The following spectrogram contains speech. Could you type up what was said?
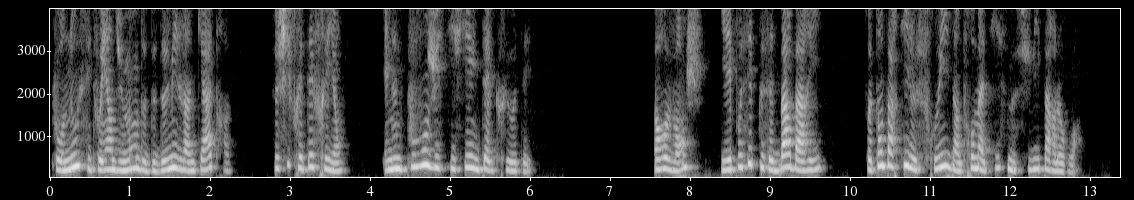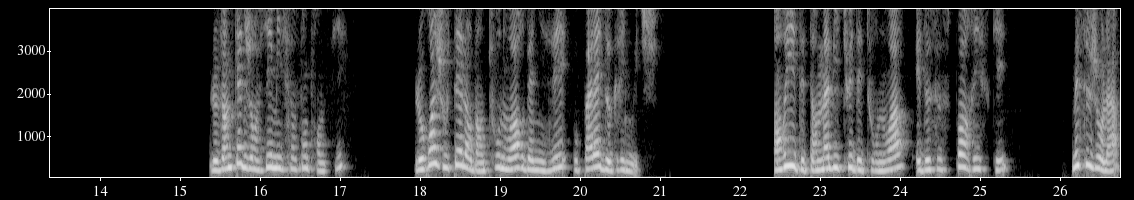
pour nous, citoyens du monde de 2024, ce chiffre est effrayant, et nous ne pouvons justifier une telle cruauté. En revanche, il est possible que cette barbarie soit en partie le fruit d'un traumatisme subi par le roi. Le 24 janvier 1536, le roi jouait lors d'un tournoi organisé au palais de Greenwich. Henri était un habitué des tournois et de ce sport risqué, mais ce jour-là,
